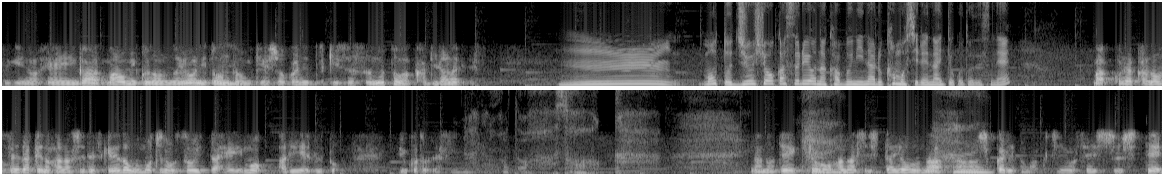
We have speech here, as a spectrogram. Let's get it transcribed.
次の変異が、まあ、オミクロンのようにどんどん軽症化に突き進むとは限らないです。うんもっと重症化するような株になるかもしれないということですね。まあ、これは可能性だけの話ですけれどももちろんそういった変異もあり得るということです。なるほどそうかなので今日お話ししたような、はい、あのしっかりとワクチンを接種して、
